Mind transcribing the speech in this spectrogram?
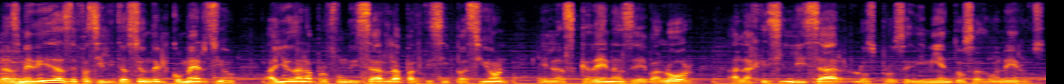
Las medidas de facilitación del comercio ayudan a profundizar la participación en las cadenas de valor al agilizar los procedimientos aduaneros,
